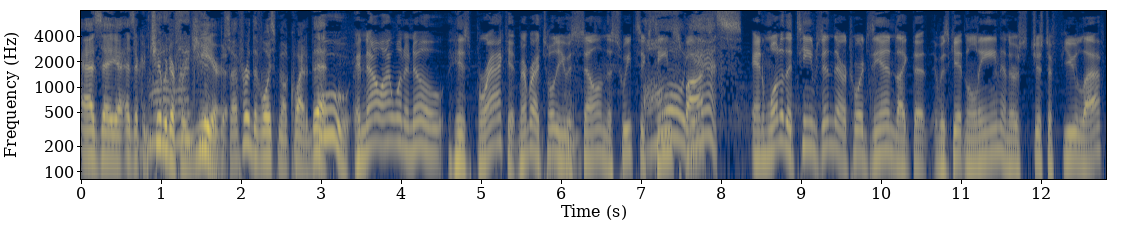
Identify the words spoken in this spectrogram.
as a uh, as a contributor for years, so I've heard the voicemail quite a bit. Ooh, and now I want to know his bracket. Remember, I told you he was selling the Sweet Sixteen oh spots. yes. And one of the teams in there towards the end, like that, it was getting lean, and there's just a few left.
